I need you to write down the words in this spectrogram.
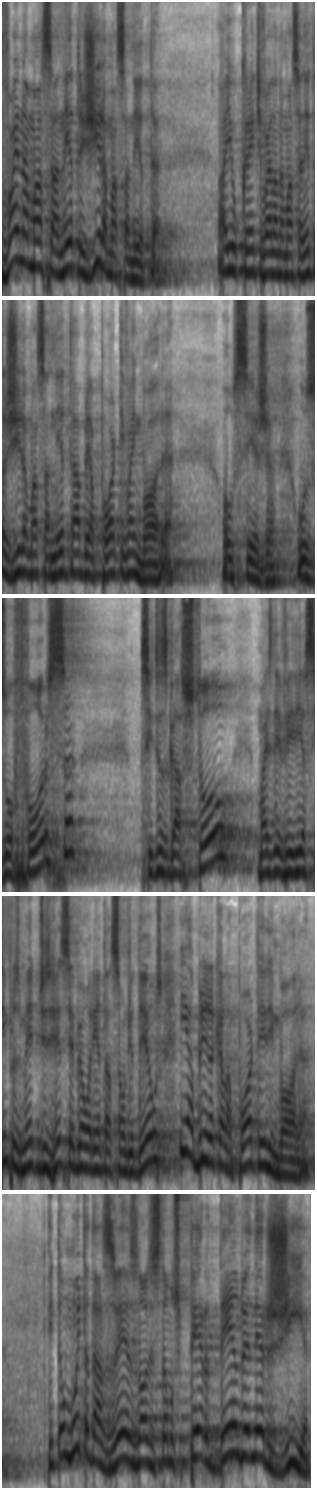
vai na maçaneta e gira a maçaneta. Aí o crente vai lá na maçaneta, gira a maçaneta, abre a porta e vai embora. Ou seja, usou força se desgastou, mas deveria simplesmente receber uma orientação de Deus e abrir aquela porta e ir embora. Então, muitas das vezes nós estamos perdendo energia,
